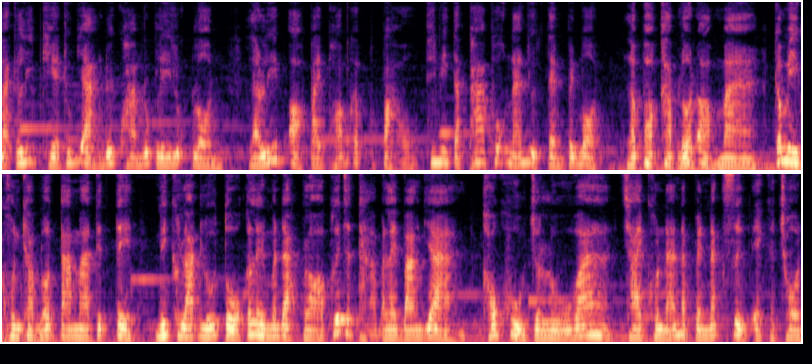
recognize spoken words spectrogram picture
ลัสก็รีบเคลียร์ทุกอย่างด้วยความลุกลี้ลุกลน แล้วรีบออกไปพร้อมกับกระเป๋า ที่มีแต่ภาพพวกนั้นอยู่เต็มไปหมด แล้วพอขับรถออกมา ก็มีคนขับรถตามมาติดๆนิโคลัสรู้ตัวก็เลยมาดักรอเพื่อจะถามอะไรบางอย่าง เขาขู่จนรู้ว่าชายคนนั้นเป็นนักสืบเอกชน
